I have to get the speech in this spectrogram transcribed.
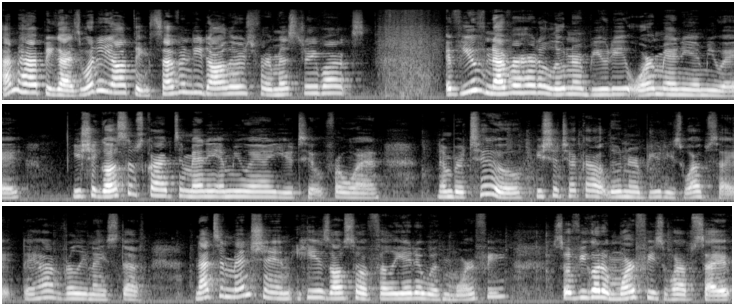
I'm happy, guys. What do y'all think? $70 for a mystery box? If you've never heard of Lunar Beauty or Manny MUA, you should go subscribe to Manny MUA on YouTube, for one. Number two, you should check out Lunar Beauty's website. They have really nice stuff. Not to mention, he is also affiliated with Morphe. So if you go to Morphe's website,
